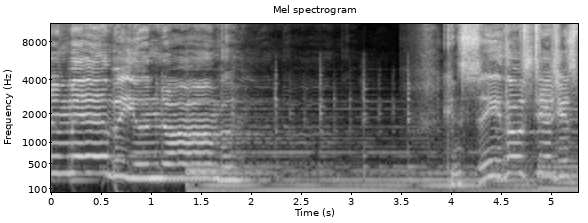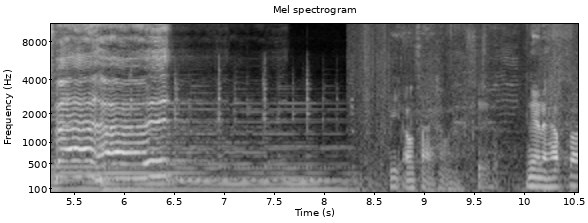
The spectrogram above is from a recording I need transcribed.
remember your number. Can say those digits by heart. พี่เอาสายเข้ามาเนี่ยนะครับก็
